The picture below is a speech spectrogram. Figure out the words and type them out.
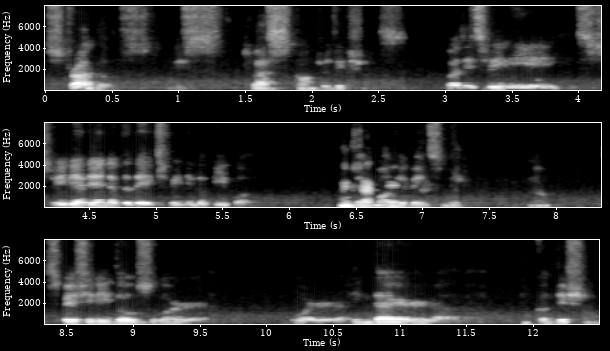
struggles, these class contradictions. But it's really, it's really at the end of the day, it's really the people that motivates me, you know, especially those who are who are in their uh, condition,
